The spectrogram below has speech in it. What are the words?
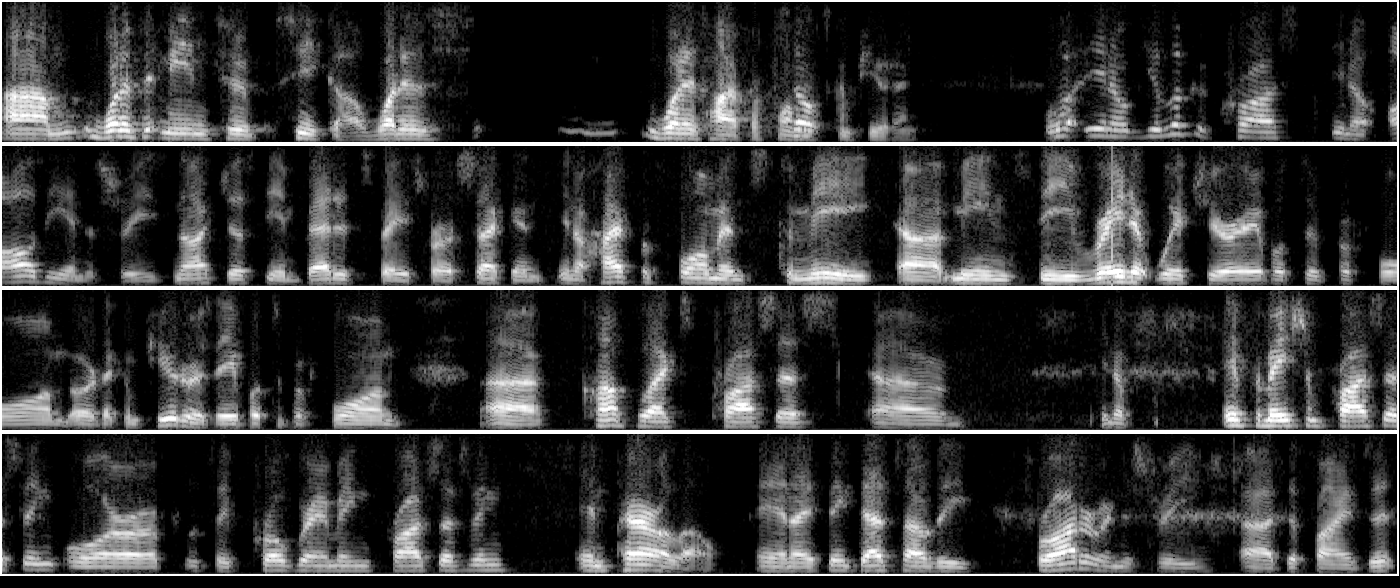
Um, what does it mean to SECO? What is what is high performance so, computing? Well, you know, if you look across, you know, all the industries, not just the embedded space for a second, you know, high performance to me uh, means the rate at which you're able to perform, or the computer is able to perform uh, complex process, uh, you know, information processing, or let's say programming processing in parallel. And I think that's how the broader industry uh, defines it.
